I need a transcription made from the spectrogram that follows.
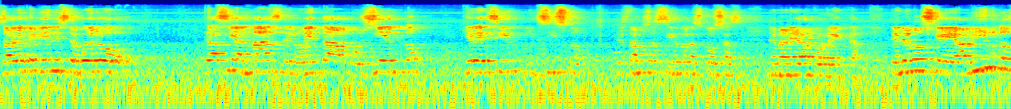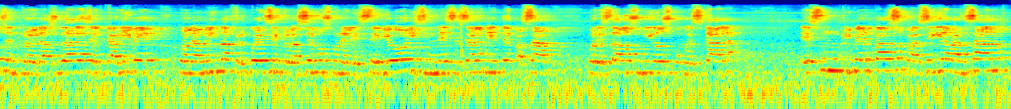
Saber que viene este vuelo casi al más del 90%, quiere decir, insisto, que estamos haciendo las cosas de manera correcta. Tenemos que abrirnos dentro de las ciudades del Caribe con la misma frecuencia que lo hacemos con el exterior pasar por Estados Unidos como escala. Es un primer paso para seguir avanzando,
